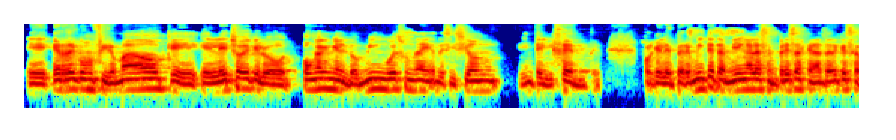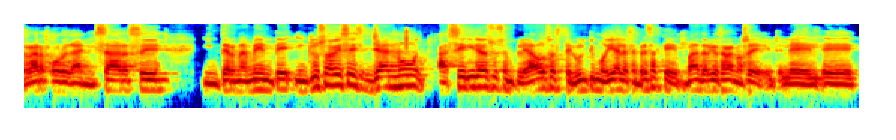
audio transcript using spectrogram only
he reconfirmado que el hecho de que lo pongan en el domingo es una decisión inteligente porque le permite también a las empresas que van a tener que cerrar organizarse internamente, incluso a veces ya no hacer ir a sus empleados hasta el último día, las empresas que van a tener que cerrar, no sé, eh,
